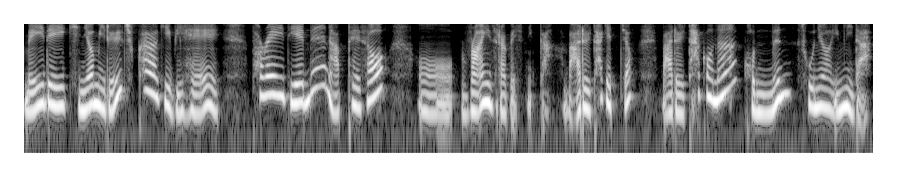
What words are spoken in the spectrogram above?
메이데이 기념일을 축하하기 위해 퍼레이드의 맨 앞에서 어, ride라고 했으니까 말을 타겠죠. 말을 타거나 걷는 소녀입니다.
